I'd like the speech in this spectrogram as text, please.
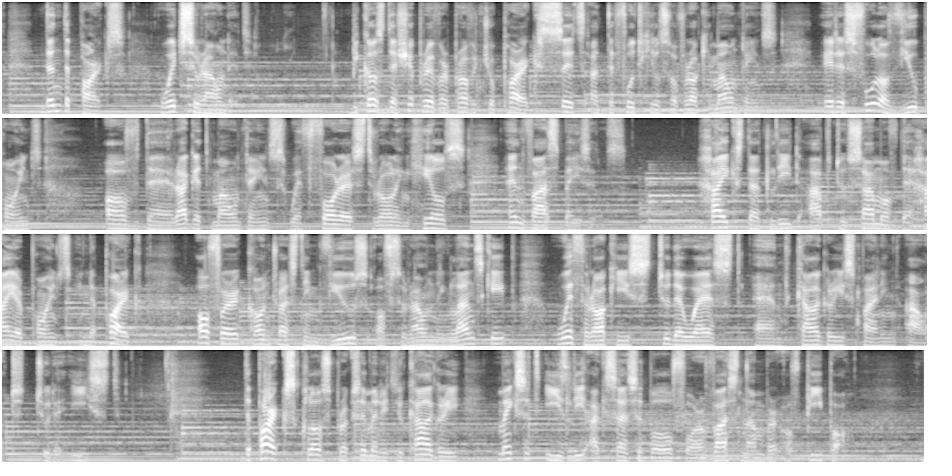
than the parks which surround it. Because the Sheep River Provincial Park sits at the foothills of Rocky Mountains, it is full of viewpoints of the rugged mountains with forest rolling hills and vast basins. Hikes that lead up to some of the higher points in the park offer contrasting views of surrounding landscape with Rockies to the west and Calgary spanning out to the east. The park's close proximity to Calgary makes it easily accessible for a vast number of people.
